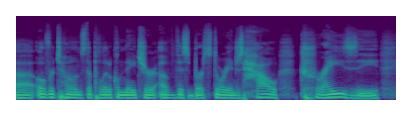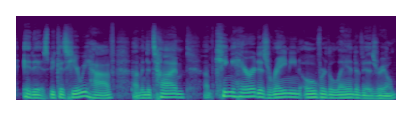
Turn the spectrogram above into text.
uh, overtones, the political nature of this birth story, and just how crazy it is. Because here we have, um, in the time, um, King Herod is reigning over the land of Israel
